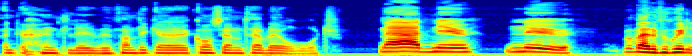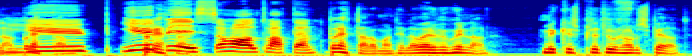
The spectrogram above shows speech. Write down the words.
Är Inte det är fan lika konstigt än att tävla i Overwatch. Nej, nu, nu. Vad är det för skillnad? Berätta. Djup, djup Berätta. is och halt vatten. Berätta då Matilda, vad är det för skillnad? Hur mycket Splatoon har du spelat?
